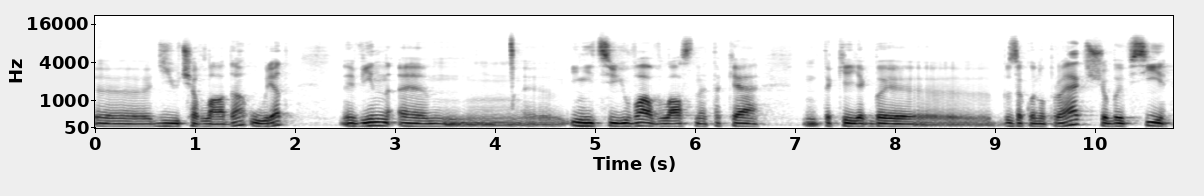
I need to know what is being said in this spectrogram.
е, діюча влада, уряд, він е, м, е, ініціював власне таке, такий якби законопроект, щоб всі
